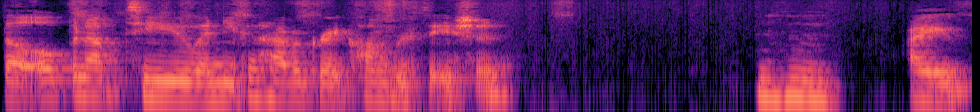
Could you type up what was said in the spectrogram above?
they'll open up to you and you can have a great conversation. Mm-hmm. I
